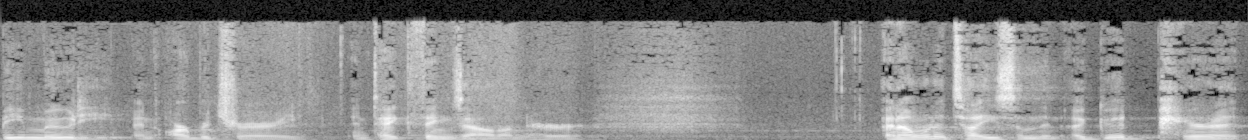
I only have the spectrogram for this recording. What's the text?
be moody and arbitrary and take things out on her. And I want to tell you something a good parent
